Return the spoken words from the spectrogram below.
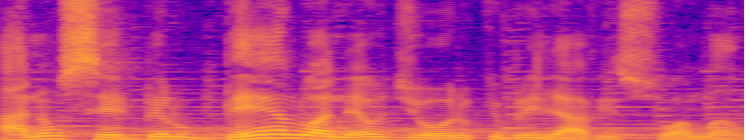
a não ser pelo belo anel de ouro que brilhava em sua mão.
